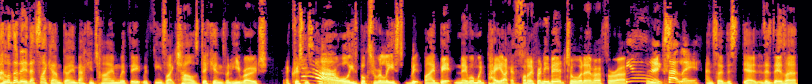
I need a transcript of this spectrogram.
I love that. idea. That's like um, going back in time with the, with things like Charles Dickens when he wrote A Christmas Yeah. Carol. All these books were released bit by bit, and everyone would pay like a threepenny bit or whatever for a. yeah exactly And so this, yeah, there's, there's a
